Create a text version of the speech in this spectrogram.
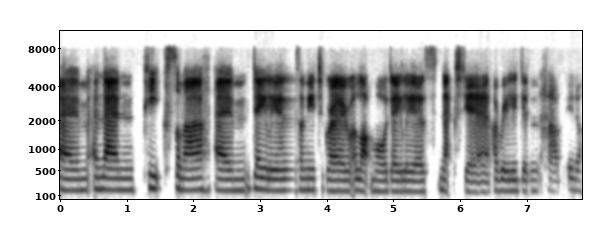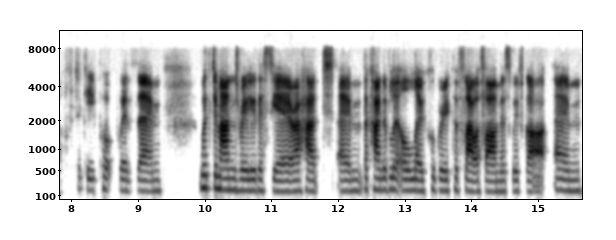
um, and then peak summer um, dahlias i need to grow a lot more dahlias next year. I really didn't have enough to keep up with um, with demand really this year. I had um, the kind of little local group of flower farmers we've got um,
